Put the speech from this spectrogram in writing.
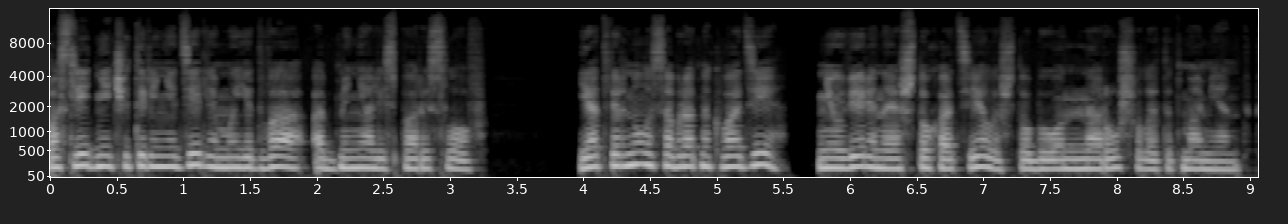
Последние четыре недели мы едва обменялись парой слов. Я отвернулась обратно к воде, неуверенная, что хотела, чтобы он нарушил этот момент.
